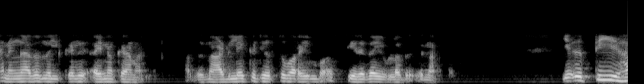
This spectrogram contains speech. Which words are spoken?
അനങ്ങാതെ നിൽക്കൽ അതിനൊക്കെയാണല്ലോ. അത് നാടിലേക്ക് ചേർത്ത് പറയുമ്പോൾ സ്ഥിരതയുള്ളത് എന്നർത്ഥം. യഹ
